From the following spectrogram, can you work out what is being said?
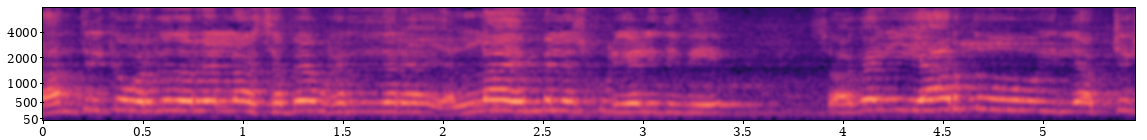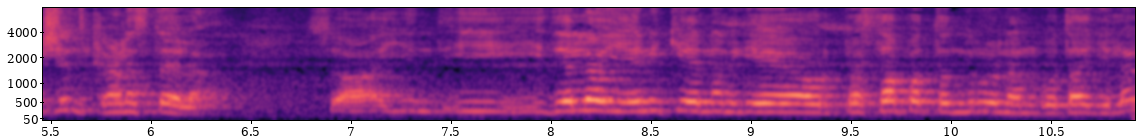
ತಾಂತ್ರಿಕ ವರ್ಗದವರೆಲ್ಲ ಸಭೆ ಕರೆದಿದ್ದಾರೆ. ಎಲ್ಲ ಎಂ ಎಲ್ ಎಸ್ಗಳು ಹೇಳಿದ್ದೀವಿ ಸೊ ಹಾಗಾಗಿ ಯಾರ್ದು ಇಲ್ಲಿ ಅಬ್ಜೆಕ್ಷನ್ಸ್ ಕಾಣಿಸ್ತಾ ಇಲ್ಲ. ಸೊ ಇದೆಲ್ಲ ಏನಕ್ಕೆ ನನಗೆ ಅವ್ರ ಪ್ರಸ್ತಾಪ ತಂದರೂ ನನಗೆ ಗೊತ್ತಾಗಿಲ್ಲ.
